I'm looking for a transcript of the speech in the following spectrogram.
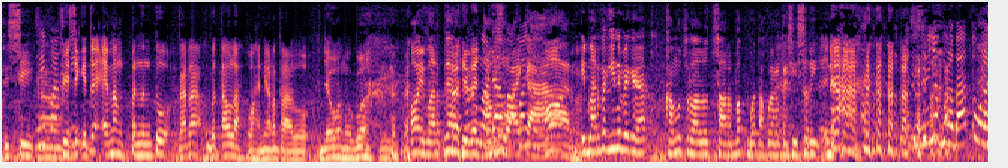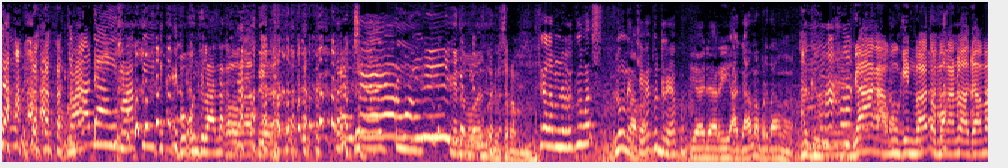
Fisik. Ah. Fisik itu emang penentu karena gue tau lah wah ini orang terlalu jauh sama gue. Oh ibaratnya Lu jauh. Apa-apanya. Oh, ibaratnya gini Bek ya. Kamu terlalu Starbucks buat aku yang tes istri. Nah, Istrinya gula batu lagi. Mati, mati. Gue kuntilanak kalau mati ya. Share wangi. gitu bos. Aduh serem. Kalau menurut lu mas, lu ngeliat cewek tuh dari apa? Ya dari agama pertama. Akhlak. Gak, gak mungkin banget omongan lu agama.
